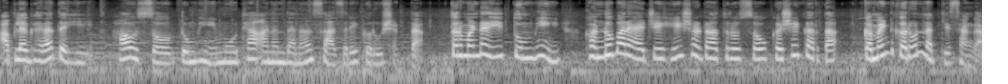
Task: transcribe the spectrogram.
आपल्या घरातही हा उत्सव तुम्ही मोठ्या आनंदानं साजरे करू शकता. तर मंडळी तुम्ही खंडोबा रायाचे हे षडरात्रोत्सव कसे करता? कमेंट करून नक्की सांगा.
